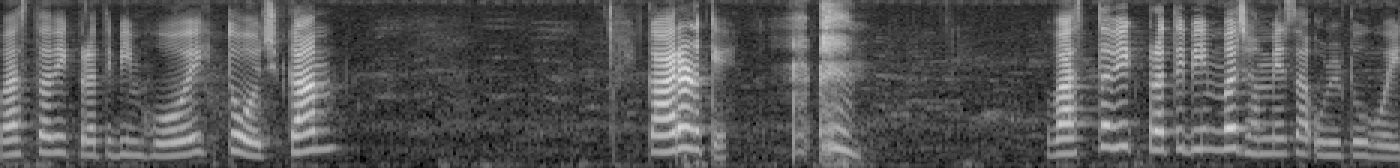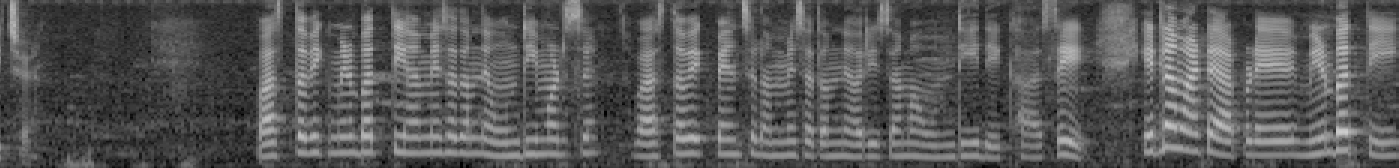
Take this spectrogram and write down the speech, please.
વાસ્તવિક પ્રતિબિંબ હોય તો જ કામ કારણ કે વાસ્તવિક પ્રતિબિંબ જ હંમેશા ઉલટું હોય છે. વાસ્તવિક મીણબત્તી હંમેશા તમને ઊંધી મળશે. વાસ્તવિક પેન્સિલ હંમેશા તમને અરીસામાં ઊંધી દેખાશે. એટલા માટે આપણે મીણબત્તી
